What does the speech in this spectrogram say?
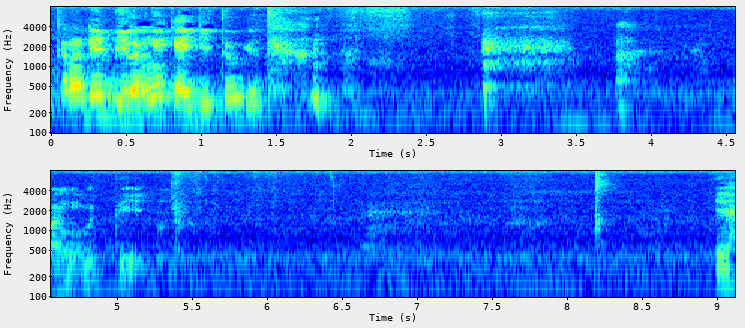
karena dia bilangnya kayak gitu gitu. Ah Bang Uti. Ya.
